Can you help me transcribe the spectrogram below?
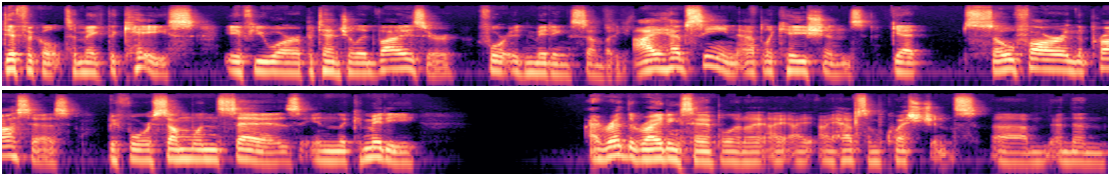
difficult to make the case if you are a potential advisor for admitting somebody. I have seen applications get so far in the process before someone says in the committee, I read the writing sample and I, I, I have some questions. Um, and then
